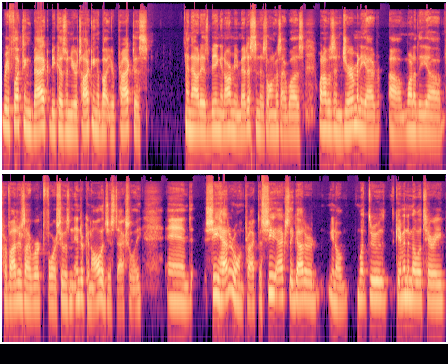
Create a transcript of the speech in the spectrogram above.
reflecting back because when you were talking about your practice and how it is being in army medicine as long as I was, when I was in Germany, I uh, one of the uh, providers I worked for, she was an endocrinologist actually, and she had her own practice. She actually got her, you know, went through, came in the military,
